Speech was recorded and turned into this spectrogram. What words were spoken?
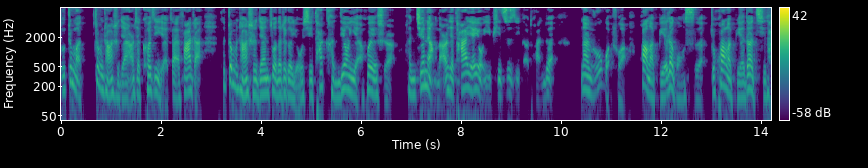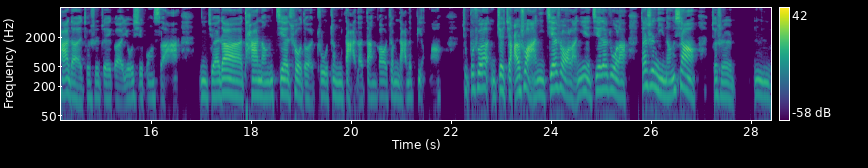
都这么这么长时间，而且科技也在发展，他这么长时间做的这个游戏，他肯定也会是很精良的，而且他也有一批自己的团队。那如果说，换了别的公司，就换了别的其他的就是这个游戏公司啊，你觉得他能接受得住这么大的蛋糕，这么大的饼吗？就不说，就假如说啊，你接受了，你也接得住了，但是你能像就是嗯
